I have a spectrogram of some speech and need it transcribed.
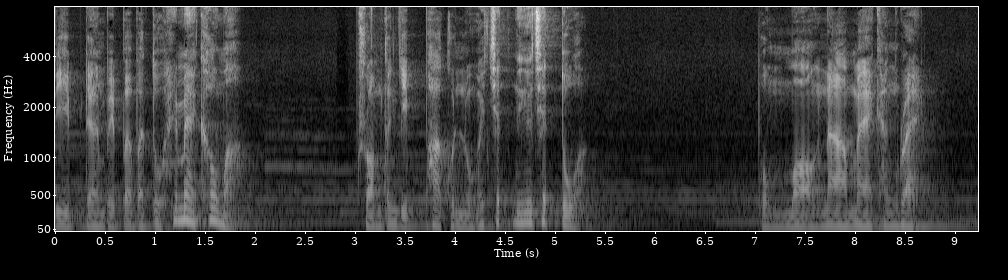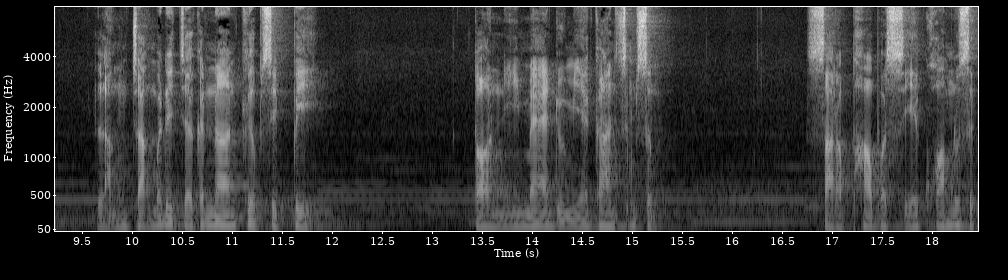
รีบเดินไปเปิดประตูให้แม่เข้ามา พร้อมทั้งหยิบผ้าขนหนูให้เช็ดเนื้อเช็ดตัว ผมมองหน้าแม่ครั้งแรก หลังจากไม่ได้เจอกันนานเกือบสิบปี ตอนนี้แม่ดูมีอาการซึมๆสารภาพว่าเสียความรู้สึก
